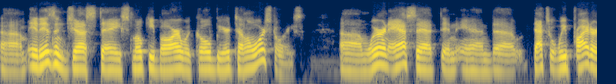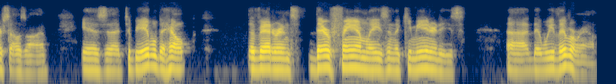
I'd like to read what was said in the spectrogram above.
Um, it isn't just a smoky bar with cold beer telling war stories. Um, we're an asset, and and uh, that's what we pride ourselves on, is uh, to be able to help the veterans, their families, and the communities uh, that we live around.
